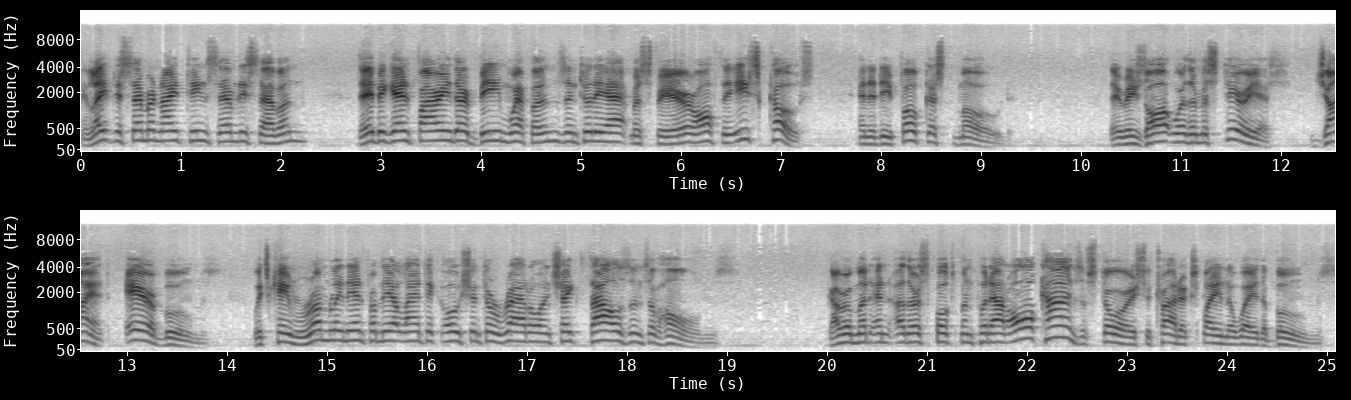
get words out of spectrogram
in late December 1977 they began firing their beam weapons into the atmosphere off the East Coast in a defocused mode. The result were the mysterious, giant air booms which came rumbling in from the Atlantic Ocean to rattle and shake thousands of homes. Government and other spokesmen put out all kinds of stories to try to explain away the booms.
